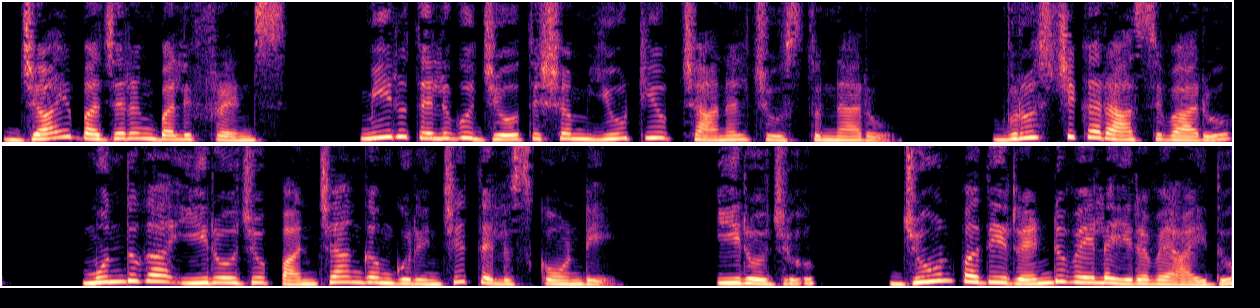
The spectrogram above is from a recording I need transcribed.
జై బజరంగ్ బలి ఫ్రెండ్స్ మీరు తెలుగు జ్యోతిషం యూట్యూబ్ ఛానల్ చూస్తున్నారు. వృశ్చిక రాశివారు ముందుగా ఈరోజు పంచాంగం గురించి తెలుసుకోండి. ఈరోజు జూన్ పది రెండు వేల ఇరవై ఐదు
